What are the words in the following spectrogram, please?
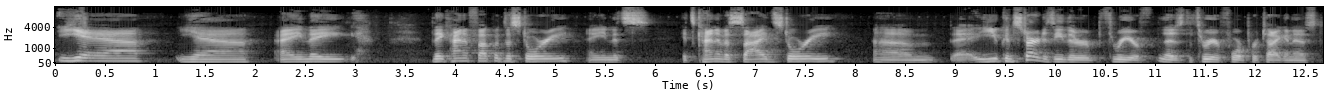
Yeah, yeah. I mean, they they kind of fuck with the story. I mean, it's it's kind of a side story. Um, you can start as either three or as the three or four protagonist.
